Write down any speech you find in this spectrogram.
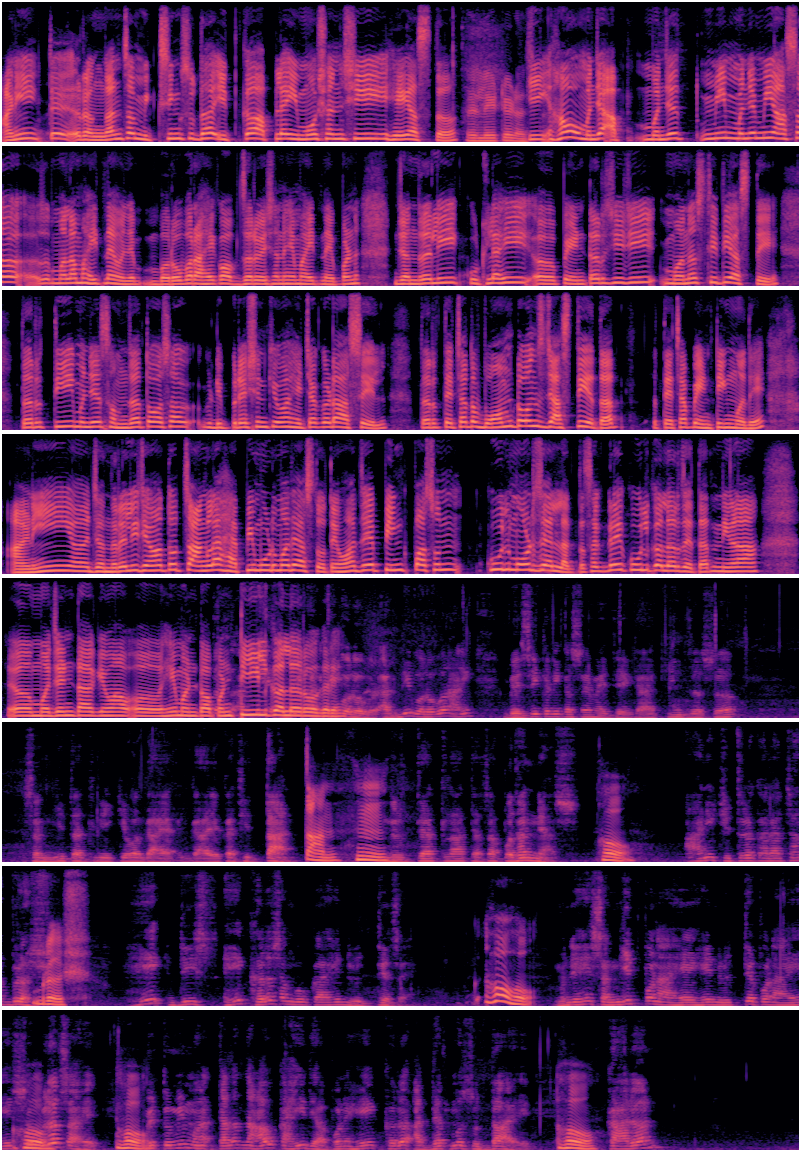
आणि ते रंगांचं मिक्सिंग सुद्धा इतकं आपल्या इमोशनशी हे असतं रिलेटेड की हो म्हणजे आप म्हणजे मी म्हणजे मी असं मला माहीत नाही म्हणजे बरोबर आहे का ऑब्झर्वेशन हे माहीत नाही पण जनरली कुठल्याही पेंटरची जी मनस्थिती असते तर ती म्हणजे समजा तो असा डिप्रेशन किंवा ह्याच्याकडं असेल तर त्याच्यात वॉर्म टोन्स जास्ती येतात त्याच्या पेंटिंगमध्ये आणि जनरली जेव्हा तो चांगला हॅपी मूडमध्ये असतो तेव्हा जे पिंकपासून कूल मोड जायला लागतं सगळे कूल कलर्स येतात. निळा मजेंटा किंवा हे म्हणतो आपण टील कलर वगैरे. बरोबर अगदी बरोबर. आणि बेसिकली कसं आहे माहितीये का की जसं संगीतातली किंवा गाय गायकाची ताण तान हम्म, नृत्यातला त्याचा पदन्यास हो. आणि चित्रकाराचा ब्रश. ब्रश. हे दिस हे खरं सांगू का हे नृत्यच आहे. हो हो. म्हणजे हे संगीत पण आहे हे नृत्य पण आहे हे हो. सगळंच आहे. हो. म्हणजे तुम्ही म्हा- त्याला नाव काही द्या पण हे खरं अध्यात्म सुद्धा आहे. हो. कारण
